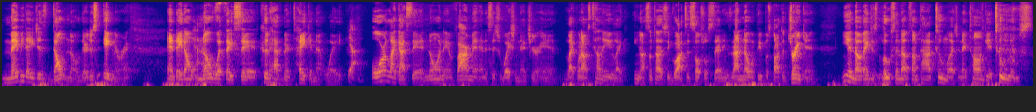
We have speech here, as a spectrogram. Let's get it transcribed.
maybe they just don't know. They're just ignorant and they don't know what they said could have been taken that way. Yeah. Or, like I said, knowing the environment and the situation that you're in. Like when I was telling you, like, you know, sometimes you go out to social settings and I know when people start to drinking, you know, they just loosen up sometimes too much and their tongue get too loose.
